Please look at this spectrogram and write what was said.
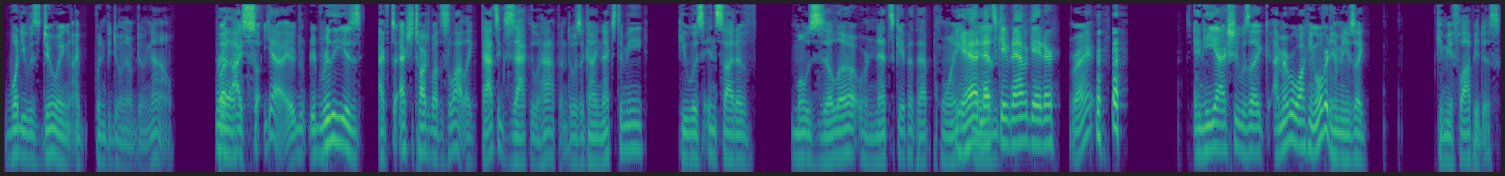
what he was doing, I wouldn't be doing what I'm doing now. Really? But I saw, yeah, it, it really is. I've actually talked about this a lot. Like, that's exactly what happened. There was a guy next to me. He was inside of Mozilla or Netscape at that point. yeah, and- Netscape Navigator. right? and he actually was like, I remember walking over to him and he was like, "Give me a floppy disk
